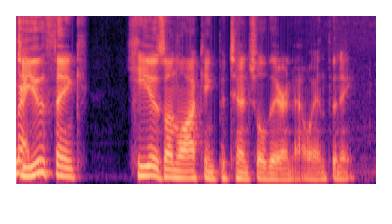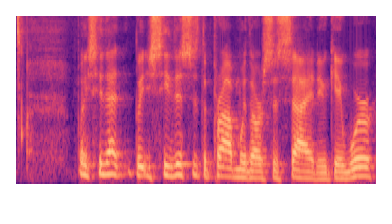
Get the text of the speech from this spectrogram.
Do you think he is unlocking potential there now, Anthony? But you see that. But you see, this is the problem with our society. Okay, we're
